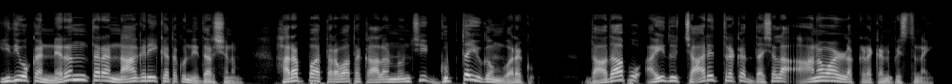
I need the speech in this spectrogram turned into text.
ఇది ఒక నిరంతర నాగరికతకు నిదర్శనం. హరప్పా తర్వాత కాలం నుంచి గుప్తయుగం వరకు. దాదాపు ఐదు చారిత్రక దశల ఆనవాళ్ళక్కడ కనిపిస్తున్నాయి.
